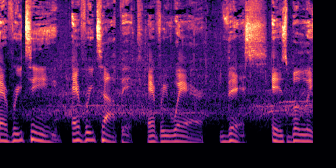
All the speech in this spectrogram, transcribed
Every team, every topic, everywhere. This is Believe.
